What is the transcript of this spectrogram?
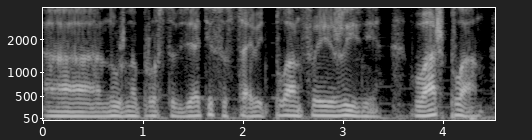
э, нужно просто взять и составить план своей жизни, ваш план –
